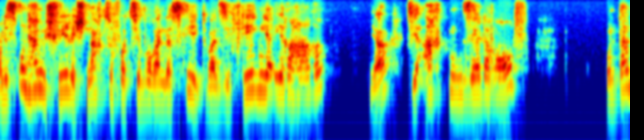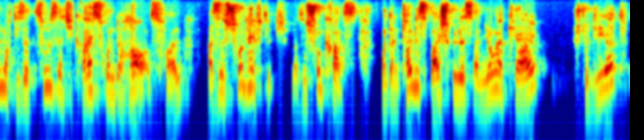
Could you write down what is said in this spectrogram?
Und es ist unheimlich schwierig nachzuvollziehen, woran das liegt, weil sie pflegen ja ihre Haare, ja, sie achten sehr darauf und dann noch dieser zusätzliche kreisrunde Haarausfall, also ist schon heftig, das ist schon krass. Und ein tolles Beispiel ist ein junger Kerl, studiert,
